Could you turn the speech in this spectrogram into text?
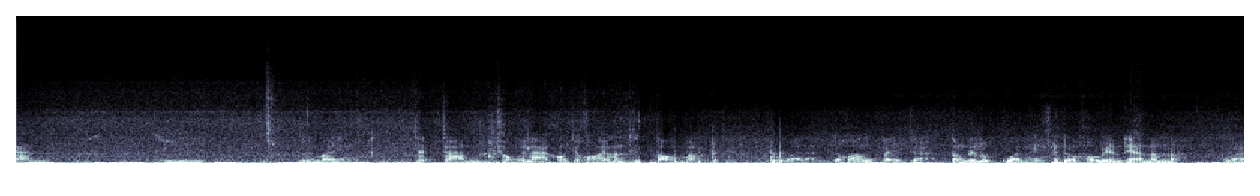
การไอ้เงินไว่ายังจัดการช่วงเวลาของเจ้าของให้มันถูกต้องเนาะเพราะว่าเจ้าของไปก็ต้องได้รบกวนให้เขาเจ้าเขาเว้นแทนน้ำเนาะว่า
